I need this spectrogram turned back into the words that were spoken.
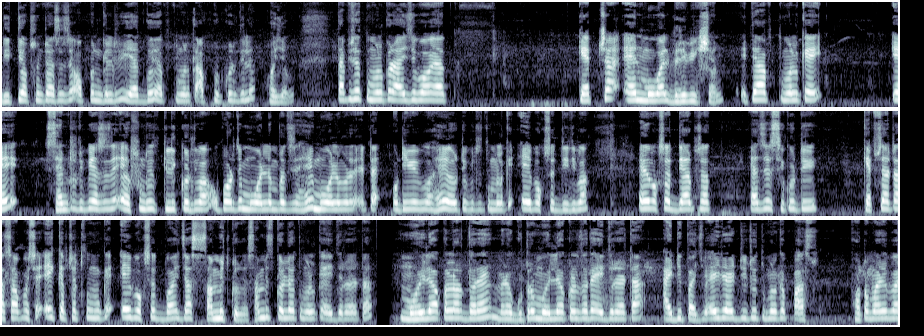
দ্বিতীয় অপশ্যনটো আছে যে অ'পেন গেলেৰী ইয়াত গৈ তোমালোকে আপলোড কৰি দিলে হৈ যাব। তাৰপিছত তোমালোকৰ আহি যাব ইয়াত কেপচাৰ এণ্ড মোবাইল ভেৰিফিকেশ্যন এতিয়া তোমালোকে এই চেণ্টাৰ টিপি আছে যে এই অপশ্যনটোত ক্লিক কৰি দিবা। ওপৰত যে মোবাইল নম্বৰ আছে সেই মোবাইল নম্বৰত এটা অ' টি পি আহিব সেই অ' টি পিটো তোমালোকে এই বক্সত দি দিবা। এই বক্সত দিয়াৰ পিছত ইয়াত যে চিকিউৰিটি কেপচাৰ এটা চাব পাইছে এই কেপচাৰটো তোমালোকে এই বক্সত বহাই জাষ্ট ছাবমিট কৰিব ছাবমিট কৰিলে তোমালোকে এইদৰে এটা মহিলাসকলৰ দৰে মানে গোটৰ মহিলাসকলৰ দৰে এইদৰে এটা আই ডি পাই যাবা। এই আই ডিটো তোমালোকে পাছ ফটো মাৰি বা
